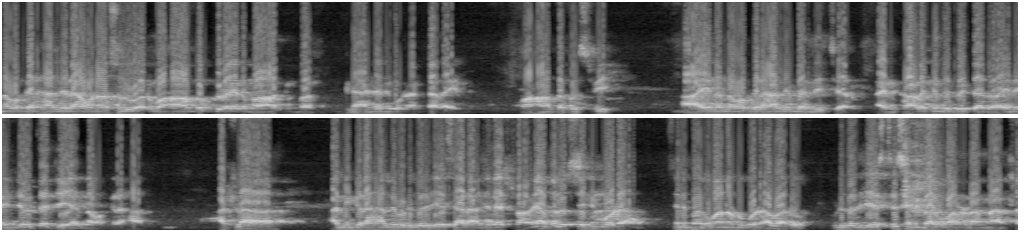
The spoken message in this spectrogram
నవగ్రహాన్ని రావణాసులు వారు మహాభక్తుడు ఆయన మహా జ్ఞాని కూడా అంటారు ఆయన. మహాతపస్వి ఆయన నవగ్రహాల్ని బంధించారు. ఆయన కాళ్ళ కింద పెట్టారు. ఆయన ఏం చెబితే చేయాలి నవగ్రహాలు. అట్లా అన్ని గ్రహాలను విడుదల చేశారు. ఆంజనేయ స్వామి అందులో శని కూడా శని భగవానుడు కూడా వారు విడుదల చేస్తే శని భగవానుడు అన్నట్ల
